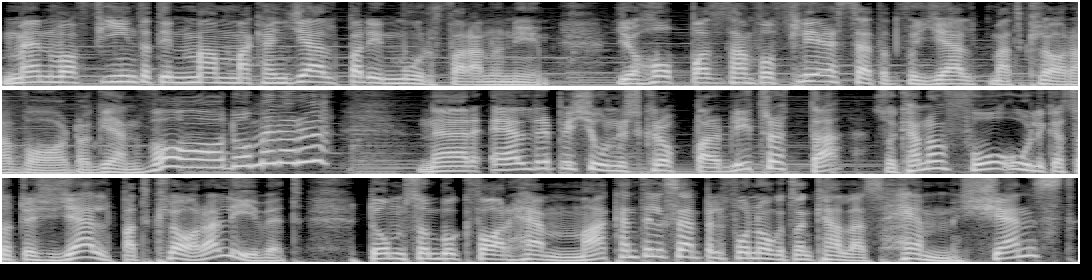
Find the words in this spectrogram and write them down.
Men vad fint att din mamma kan hjälpa din morfar anonym. Jag hoppas att han får fler sätt att få hjälp med att klara vardagen. Vad då menar du? När äldre personers kroppar blir trötta så kan de få olika sorters hjälp att klara livet. De som bor kvar hemma kan till exempel få något som kallas hemtjänst.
